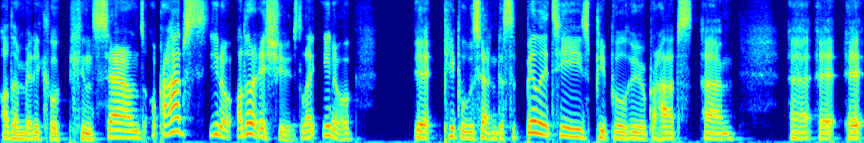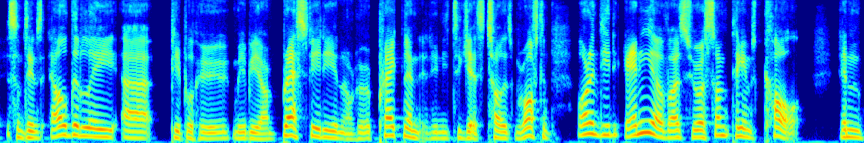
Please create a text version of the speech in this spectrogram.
other medical concerns, or perhaps you know other issues like you know people with certain disabilities, people who are perhaps um, uh, uh, uh, sometimes elderly uh, people who maybe are breastfeeding or who are pregnant and who need to get to toilets more often, or indeed any of us who are sometimes caught in,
